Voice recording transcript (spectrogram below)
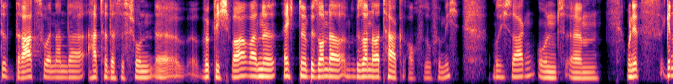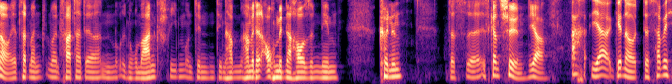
Draht zueinander hatte. Das ist schon äh, wirklich war, war eine echt eine besonder, ein besonderer Tag auch so für mich, muss ich sagen. Und ähm, und jetzt, genau, jetzt hat mein, mein Vater ja einen, einen Roman geschrieben und den, den haben, haben wir dann auch mit nach Hause nehmen können. Das äh, ist ganz schön, ja. Ach ja, genau, das habe ich,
